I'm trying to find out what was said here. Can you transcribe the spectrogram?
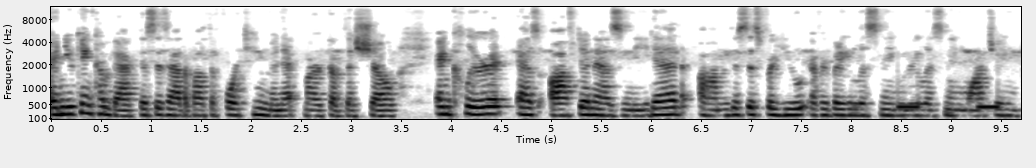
And you can come back. This is at about the 14 minute mark of the show and clear it as often as needed. Um, this is for you, everybody listening, re-listening, watching,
